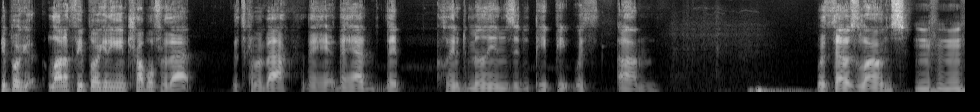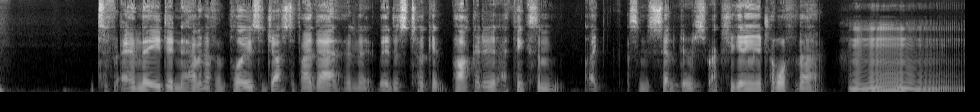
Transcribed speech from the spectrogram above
People, a lot of people are getting in trouble for that. It's coming back. They they had they claimed millions in PP with um with those loans, Mm-hmm. to, and they didn't have enough employees to justify that, and they, they just took it, and pocketed it. I think some like some senators were actually getting in trouble for that. Mm.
